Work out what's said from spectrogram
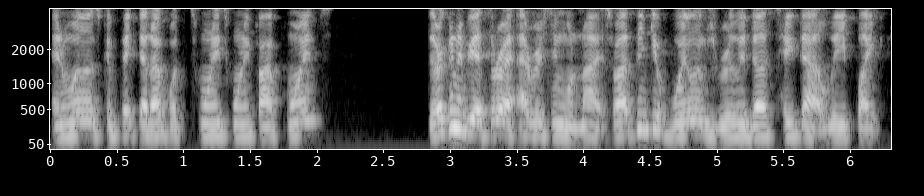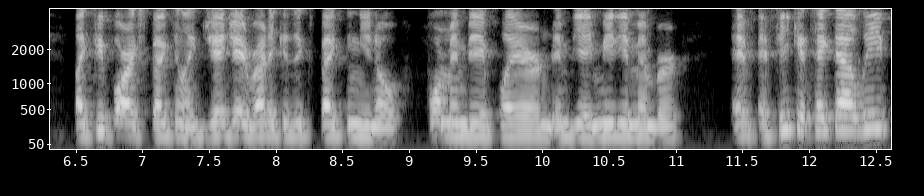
and Williams can pick that up with 20, 25 points, they're going to be a threat every single night. So I think if Williams really does take that leap, like like people are expecting, like JJ Redick is expecting, you know, former NBA player, NBA media member, if, if he can take that leap,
